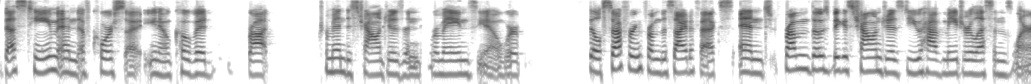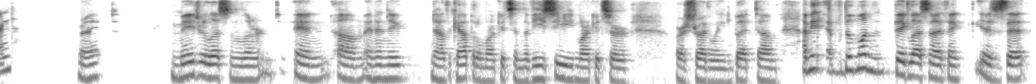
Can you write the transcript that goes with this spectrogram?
best team. And of course, uh, you know, COVID brought tremendous challenges and remains, you know, we're still suffering from the side effects. And from those biggest challenges, do you have major lessons learned? Right. Major lesson learned. And, um, and then the now the capital markets and the VC markets are are struggling. But um, I mean, the one big lesson I think is that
